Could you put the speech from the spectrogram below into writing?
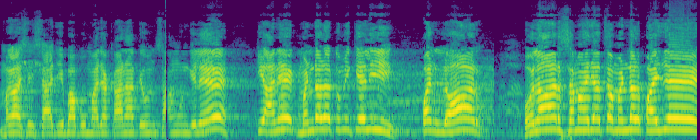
मग असे शहाजी बापू माझ्या कानात येऊन सांगून गेले की अनेक मंडळं तुम्ही केली पण लोहार होलार समाजाचं मंडळ पाहिजे.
